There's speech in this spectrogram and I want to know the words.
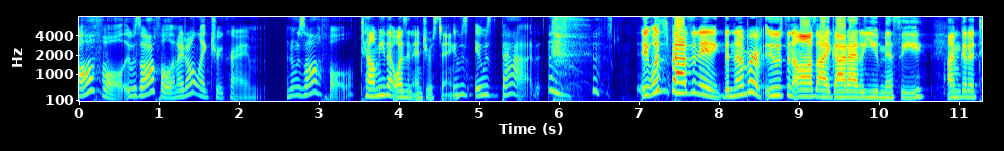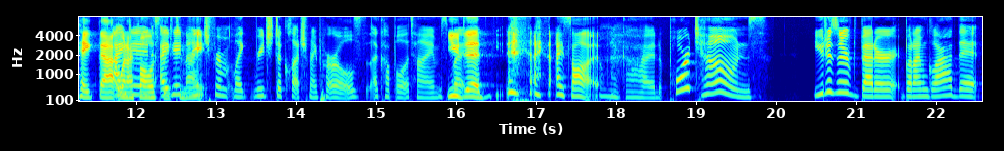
Awful. It was awful, and I don't like true crime. And it was awful. Tell me that wasn't interesting. It was it was bad. It was fascinating. The number of oohs and ahs I got out of you, Missy. I'm gonna take that when I, did, fall asleep I did tonight. reach from like reach to clutch my pearls a couple of times. you did. I, I saw it. Oh my god, poor Tones. You deserved better, but I'm glad that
